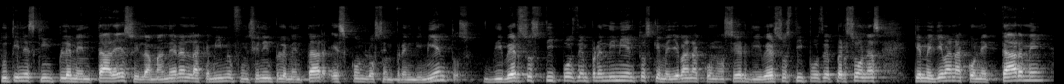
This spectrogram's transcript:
tú tienes que implementar eso y la manera en la que a mí me funciona implementar es con los emprendimientos, diversos tipos de emprendimientos que me llevan a conocer diversos tipos de personas, que me llevan a conectarme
